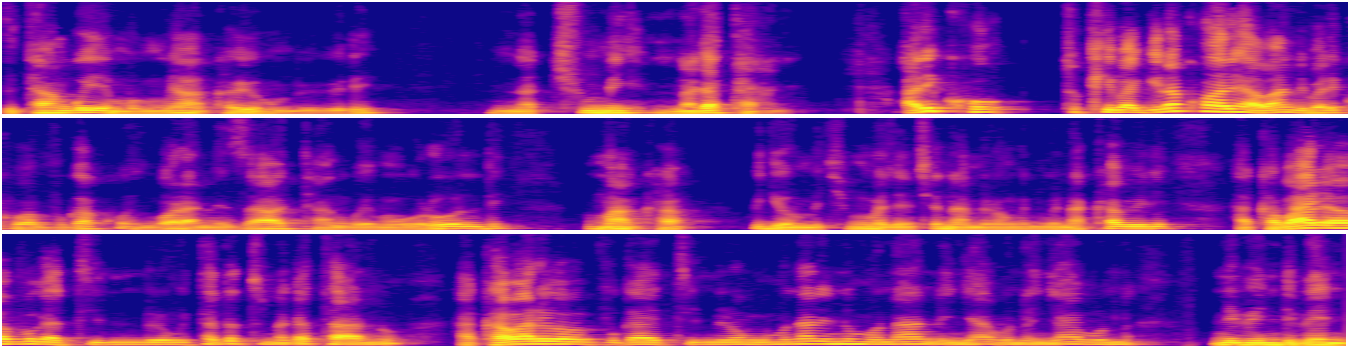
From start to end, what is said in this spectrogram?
zitanguye mu mwaka w'ibihumbi bibiri na cumi na gatanu. Ariko tukibagira ko hariho abandi bariko bavuga ko ingorane zatanguye mu burundi mu mwaka w'igihumbi kimwe amajana icenda na mirongo indwi na kabiri hakaba hari abavuga ati mirongo itandatu na gatanu hakaba hari abavuga ati mirongo umunani n'umunani nyabuna nyabuna n'ibindi bene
